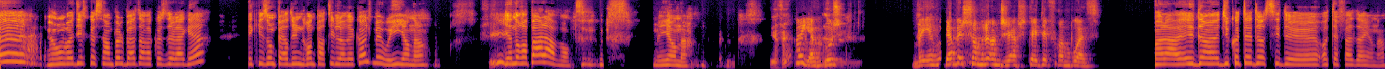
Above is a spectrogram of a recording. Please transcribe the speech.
Euh, on va dire que c'est un peu le bazar à cause de la guerre et qu'ils ont perdu une grande partie de leur récolte, mais oui, il y en a. Il n'y en aura pas à la vente, mais il y en a. il a fait. Ah, il y a gauche. Euh, Ben, Yehuda Beshomron, j'ai acheté des framboises. Voilà, et de- du côté aussi de Otefaza, il y en a.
